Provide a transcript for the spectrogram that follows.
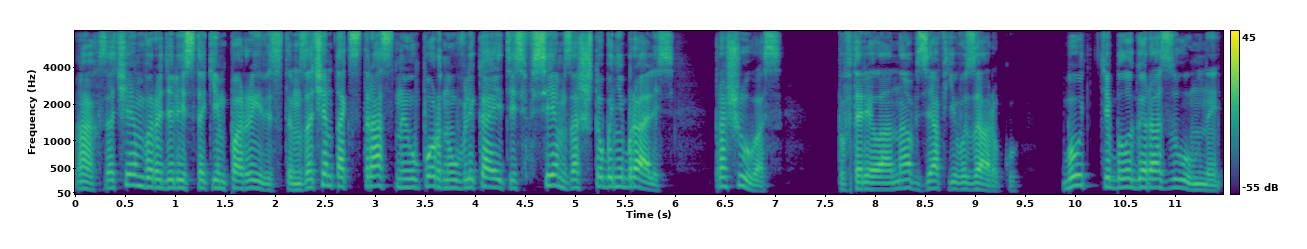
Ах, зачем вы родились таким порывистым? Зачем так страстно и упорно увлекаетесь всем, за что бы ни брались? Прошу вас, — повторила она, взяв его за руку, — будьте благоразумны.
